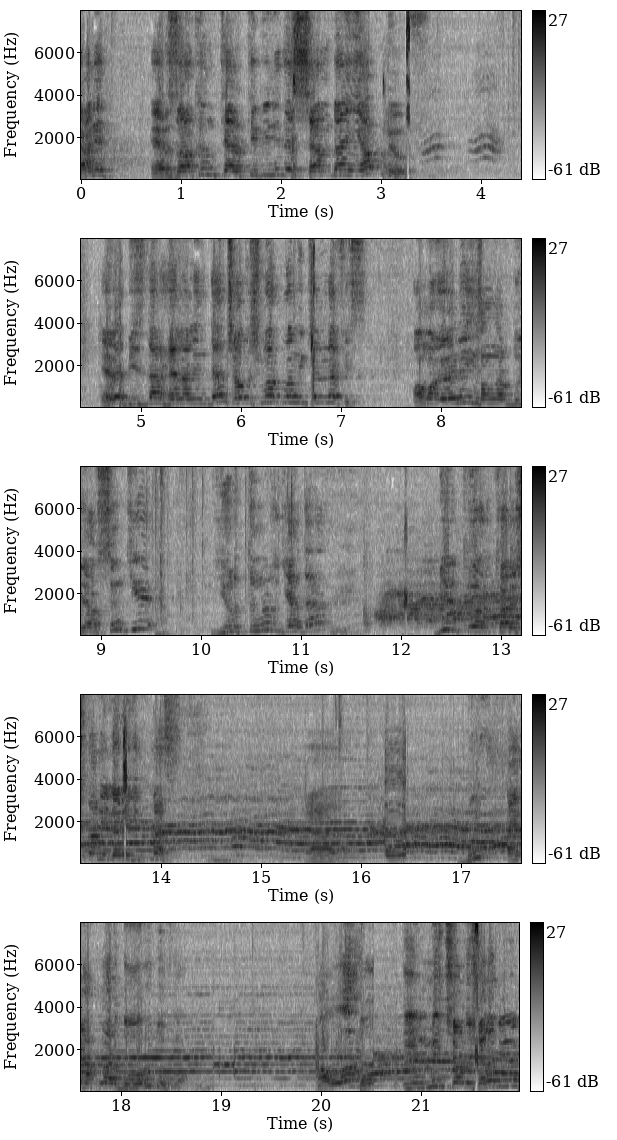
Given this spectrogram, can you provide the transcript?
Yani erzakın tertibini de sen ben yapmıyoruz. Evet bizler helalinden çalışmakla mükellefiz. Ama öyle insanlar duyarsın ki yırtınır ya da bir kar- karıştan ileri gitmez. Bu kaynaklar doğrudur ya. Allah ilmi çalışana diyor,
